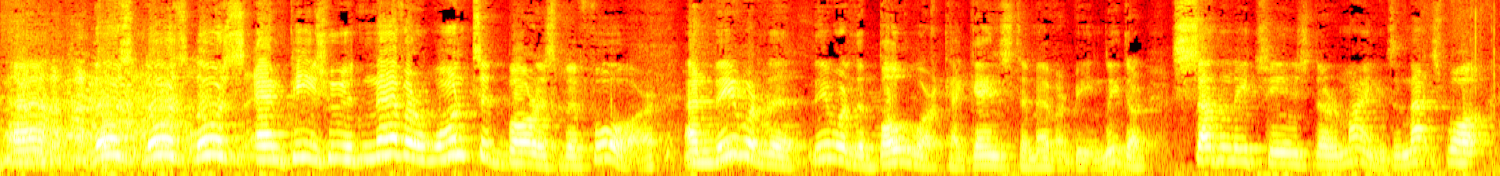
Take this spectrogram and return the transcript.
Uh, those, those, those MPs who had never wanted Boris before, and they were, the, they were the bulwark against him ever being leader, suddenly changed their minds. And that's what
